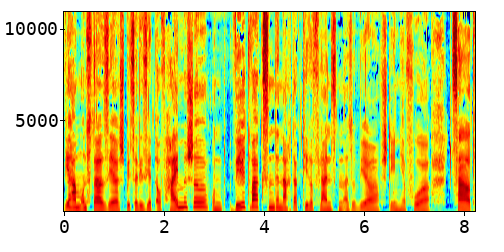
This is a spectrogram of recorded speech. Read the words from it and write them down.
Wir haben uns da sehr spezialisiert auf heimische und wild wachsende nachtaktive Pflanzen. Also wir stehen hier vor zart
